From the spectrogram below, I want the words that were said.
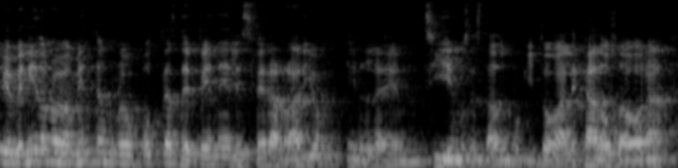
bienvenido nuevamente a un nuevo podcast de PNL Esfera Radio. El, em, sí, hemos estado un poquito alejados ahora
